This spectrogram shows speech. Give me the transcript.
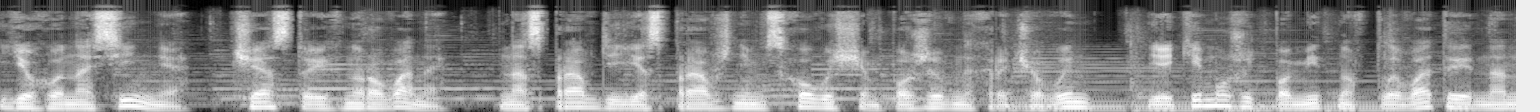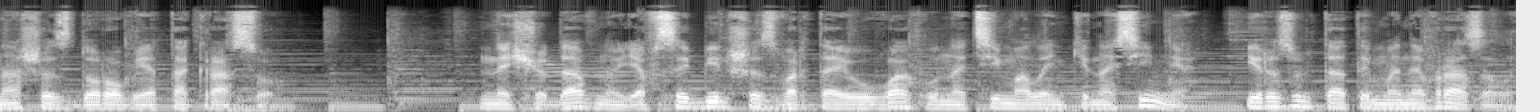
Його насіння, часто ігнороване, насправді є справжнім сховищем поживних речовин, які можуть помітно впливати на наше здоров'я та красу. Нещодавно я все більше звертаю увагу на ці маленькі насіння, і результати мене вразили.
